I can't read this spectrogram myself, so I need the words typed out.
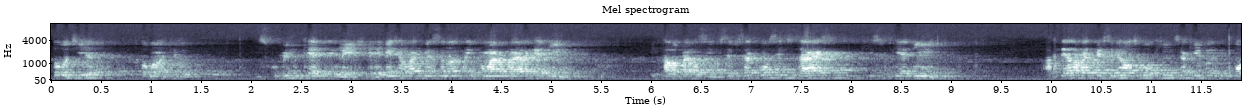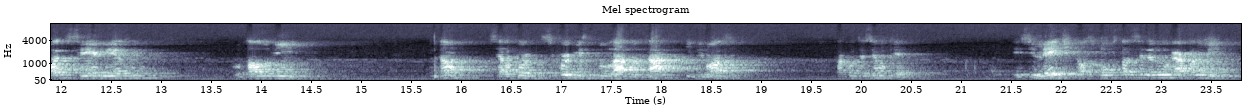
todo dia tomando aquilo, descobrindo que é leite. De repente ela vai começando a informar para ela que é vinho. E fala para ela assim, você precisa conscientizar-se que isso aqui é vinho. Até ela vai percebendo aos pouquinhos que aquilo pode ser mesmo o tal do vinho. Então, se ela for, se for vista do lado da hipnose, está acontecendo o quê? Esse leite, aos poucos, está cedendo lugar para o vinho.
